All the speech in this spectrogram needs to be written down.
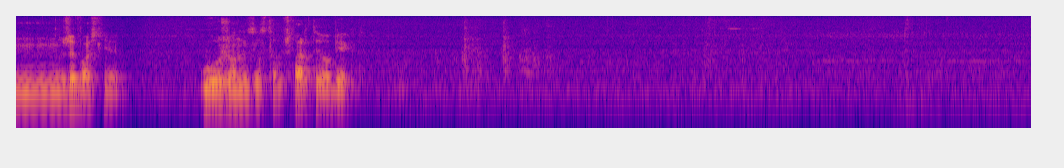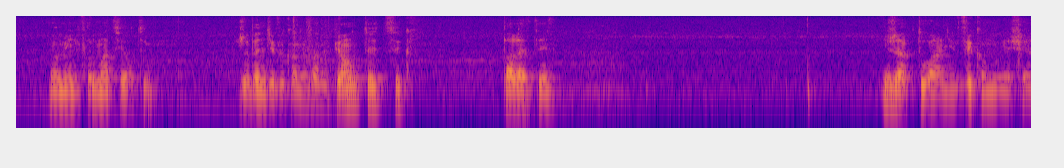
mm, że właśnie ułożony został czwarty obiekt. Mamy informację o tym, że będzie wykonywany piąty cykl palety i że aktualnie wykonuje się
